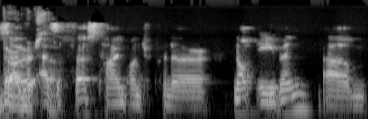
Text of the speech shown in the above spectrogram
very so much as a first time entrepreneur, not even, um,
